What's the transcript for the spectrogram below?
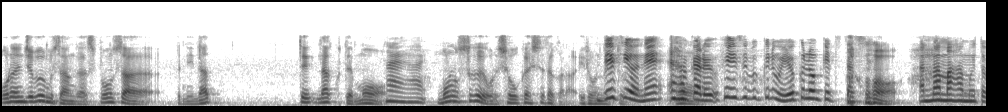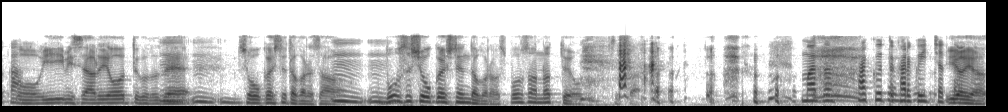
オレンジブームさんがスポンサーになってなくても、はいはい。ものすごい俺紹介してたからいろんな人。ですよね。うん。わかる。フェイスブックにもよく載っけてたし。あの生ハムとか。もういい店あるよってことで、うんうんうん。紹介してたからさ、うんうん。どうせ紹介してんだからスポンサーになってよってさ。またサクッと軽くいっちゃった。いやいや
